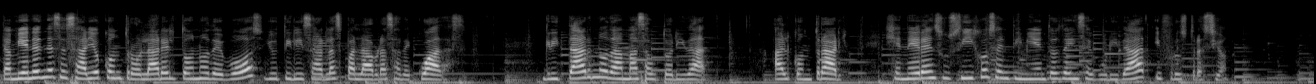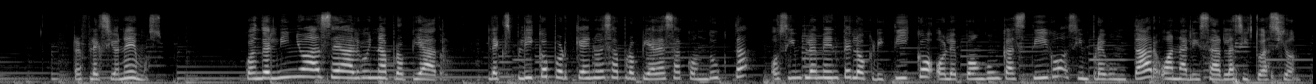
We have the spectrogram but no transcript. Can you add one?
También es necesario controlar el tono de voz y utilizar las palabras adecuadas. Gritar no da más autoridad. Al contrario, genera en sus hijos sentimientos de inseguridad y frustración. Reflexionemos. Cuando el niño hace algo inapropiado, ¿le explico por qué no es apropiada esa conducta o simplemente lo critico o le pongo un castigo sin preguntar o analizar la situación?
